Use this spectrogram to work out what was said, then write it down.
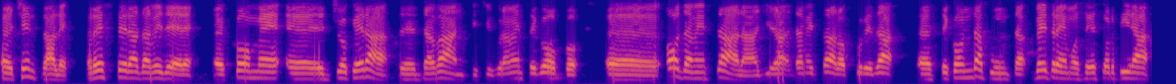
eh, centrale. Resterà da vedere eh, come eh, giocherà eh, davanti sicuramente Gobbo eh, o da mezzala, da mezzala oppure da eh, seconda punta. Vedremo se esordirà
